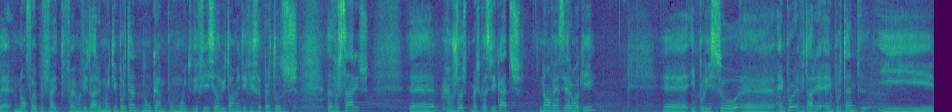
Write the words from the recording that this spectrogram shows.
eh, não foi perfeito. Foi uma vitória muito importante num campo muito difícil, habitualmente difícil para todos os adversários. Uh, os dois primeiros classificados não venceram aqui uh, e por isso uh, a vitória é importante e,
